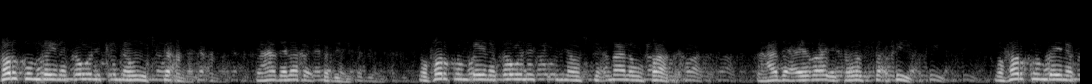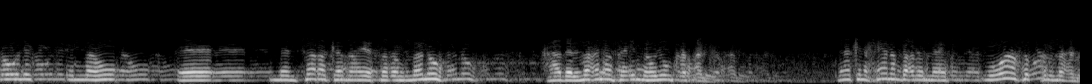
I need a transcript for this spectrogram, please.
فرق بين قولك إنه يستعمل. فهذا لا بأس به. وفرق بين قولك إنه استعماله فاضل. فهذا أيضا يتوسع فيه. وفرق بين قولك إنه آه، من ترك ما يتضمنه هذا المعنى فإنه ينكر عليه. لكن أحيانا بعض الناس يوافق في المعنى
